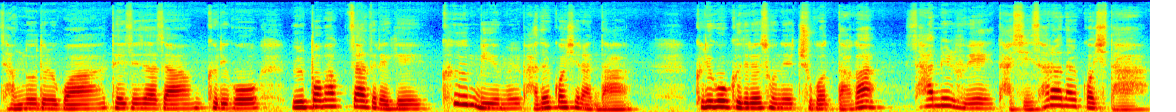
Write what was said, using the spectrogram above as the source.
장로들과 대제사장 그리고 율법학자들에게 큰 미움을 받을 것이란다. 그리고 그들의 손에 죽었다가 3일 후에 다시 살아날 것이다.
